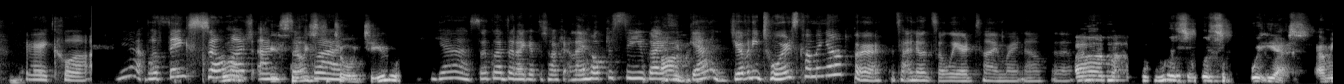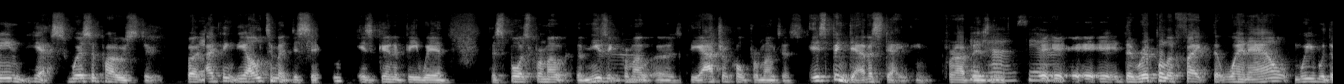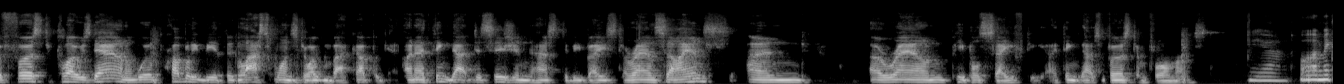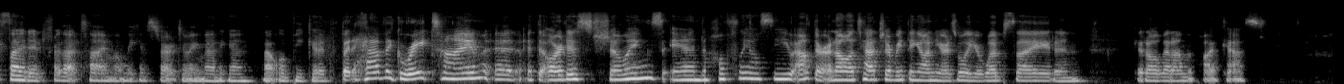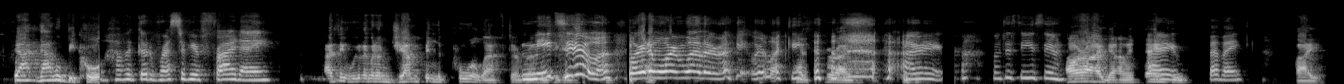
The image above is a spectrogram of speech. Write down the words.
Very cool. Yeah. Well, thanks so Well, much. I'm it's so nice glad. to talk to you. Yeah, so glad that I get to talk to you. And I hope to see you guys Um, again. Do you have any tours coming up? Or it's, I know it's a weird time right now for that. Um, we're, we're, we yes, I mean, yes, we're supposed to. But I think the ultimate decision is going to be with the sports promoter, the music Mm. promoters, theatrical promoters. It's been devastating for our it business. has, yeah. It- it- it- it- the ripple effect that went out, we were the first to close down, and we'll probably be the last ones to open back up again. And I think that decision has to be based around science and around people's safety. I think that's first and foremost. Yeah. Well, I'm excited for that time when we can start doing that again. That will be good. But have a great time at, at the artist showings, and hopefully, I'll see you out there. And I'll attach everything on here as well your website and get all that on the podcast. That that would be cool. Well, have a good rest of your Friday. I think we're going to jump in the pool after. uh, Me she gets- too. We're in a warm weather, right? We're lucky. That's right. all right. Hope to see you soon. All right, darling. Thank you. Bye bye. Bye.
